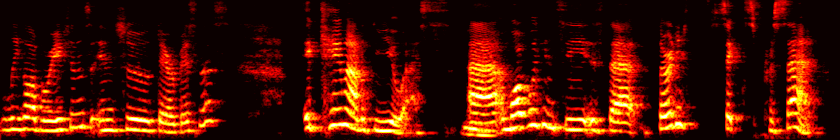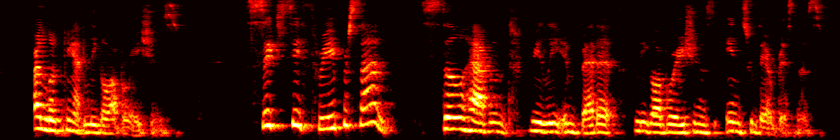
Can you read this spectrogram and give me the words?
legal operations into their business. It came out of the US. Mm. Uh, and what we can see is that 36% are looking at legal operations. 63% still haven't really embedded legal operations into their business.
